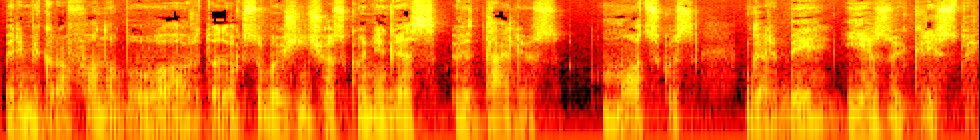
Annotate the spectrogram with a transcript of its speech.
per mikrofoną buvo ortodoksų bažnyčios kunigas Vitalius Mockus, garbė Jėzui Kristui.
